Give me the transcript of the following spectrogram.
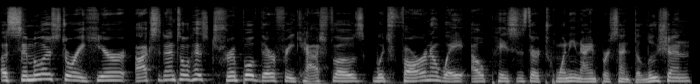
A similar story here, Occidental has tripled their free cash flows, which far and away outpaces their 29% dilution.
